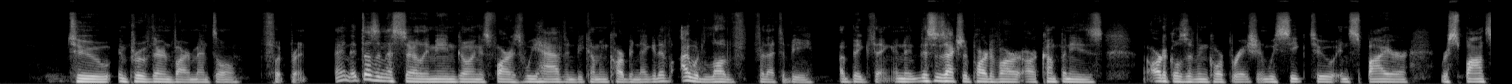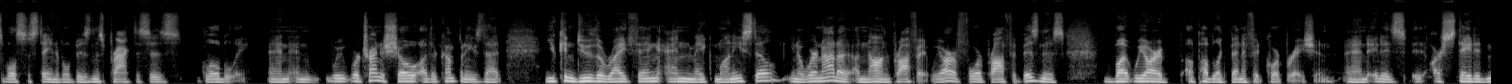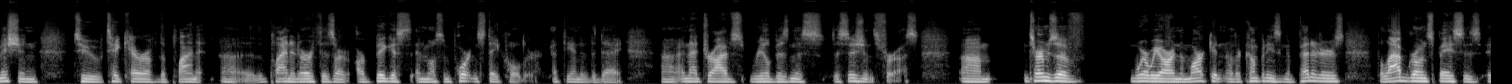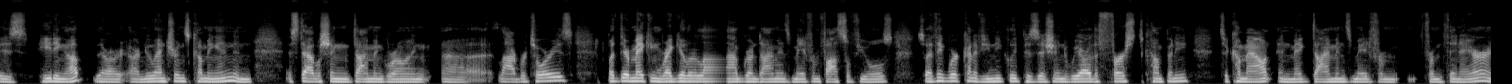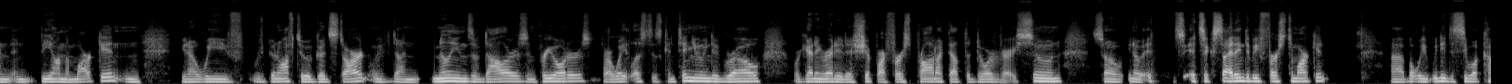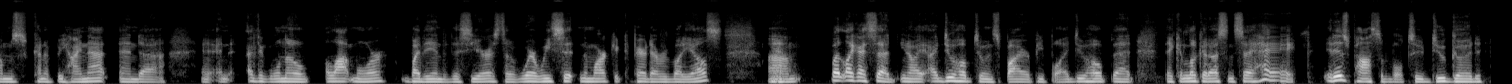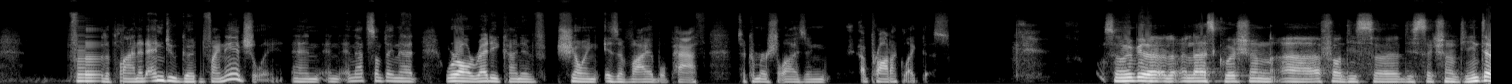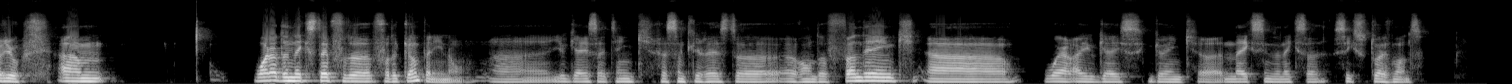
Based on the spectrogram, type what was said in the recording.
to improve their environmental footprint. And it doesn't necessarily mean going as far as we have and becoming carbon negative. I would love for that to be a big thing. And this is actually part of our, our company's articles of incorporation. We seek to inspire responsible, sustainable business practices globally and and we, are trying to show other companies that you can do the right thing and make money still. You know we're not a, a nonprofit. We are a for-profit business but we are a, a, public benefit corporation. And it is our stated mission to take care of the planet. Uh, the planet earth is our, our biggest and most important stakeholder at the end of the day. Uh, and that drives real business decisions for us. Um, in terms of where we are in the market and other companies and competitors, the lab grown space is is heating up. There are, are new entrants coming in and establishing diamond growing uh, laboratories, but they're making regular lab grown diamonds made from fossil fuels. So I think we're kind of uniquely positioned. We are the first company to come out and make diamonds made from from thin air and, and be on the market. And you know we've we've been off to a good start. We've done millions of dollars in pre-orders. Our wait list is continuing to grow. We're getting ready to ship our first product out the door very soon. So you know know, it's it's exciting to be first to market, uh, but we, we need to see what comes kind of behind that, and, uh, and, and I think we'll know a lot more by the end of this year as to where we sit in the market compared to everybody else. Um, yeah. But like I said, you know, I, I do hope to inspire people. I do hope that they can look at us and say, "Hey, it is possible to do good for the planet and do good financially and and and that's something that we're already kind of showing is a viable path to commercializing a product like this so maybe a, a last question uh, for this uh, this section of the interview. Um, what are the next steps for the for the company now? Uh, you guys, I think, recently raised a, a round of funding. Uh, where are you guys going uh, next in the next uh, six to twelve months?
